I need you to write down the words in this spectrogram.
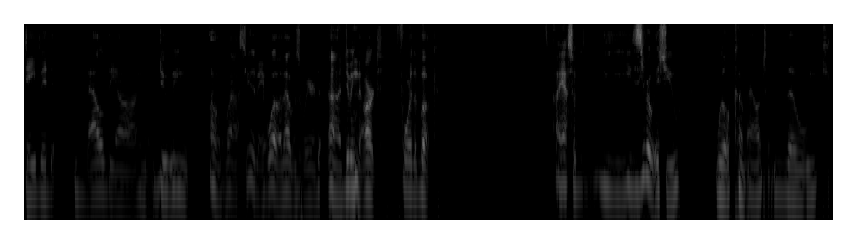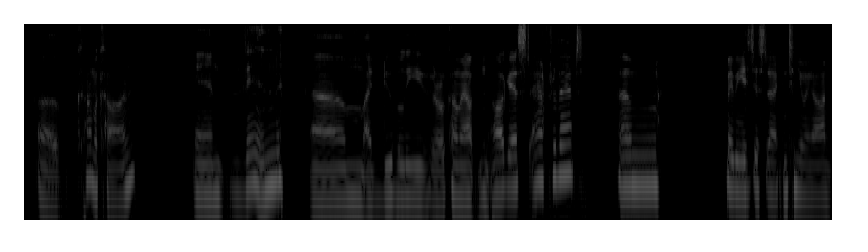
David Baldeon doing. Oh wow, excuse me. Whoa, that was weird. Uh, doing the art for the book. Uh, yeah, so the zero issue will come out the week of Comic Con, and then um, I do believe it'll come out in August after that. Um, maybe it's just uh, continuing on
